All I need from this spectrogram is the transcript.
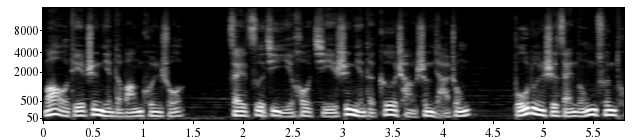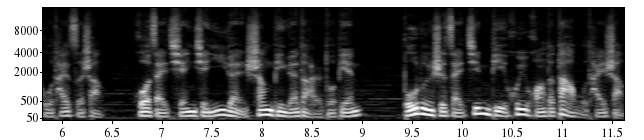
耄耋之年的王坤说，在自己以后几十年的歌唱生涯中，不论是在农村土台子上，或在前线医院伤病员的耳朵边，不论是在金碧辉煌的大舞台上，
